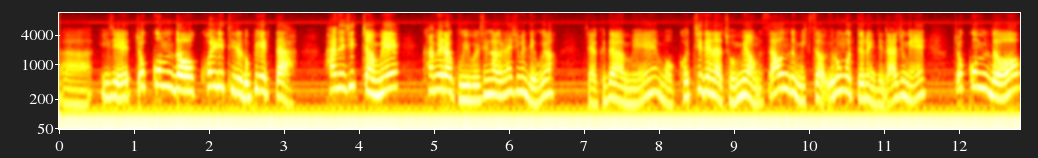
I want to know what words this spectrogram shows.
아, 이제 조금 더 퀄리티를 높이겠다 하는 시점에 카메라 구입을 생각을 하시면 되고요. 자, 그 다음에 뭐 거치대나 조명, 사운드 믹서 이런 것들은 이제 나중에 조금 더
